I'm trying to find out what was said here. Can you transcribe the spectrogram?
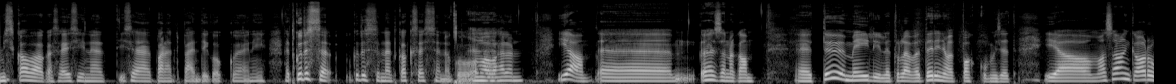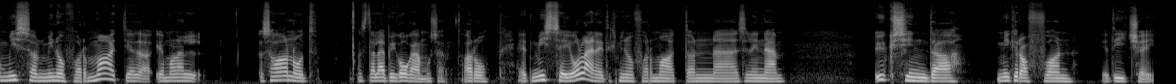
mis kavaga sa esined, ise paned bändi kokku ja nii et kuidas see, kuidas see need kaks asja nagu omavahel on? jaa, äh, ühesõnaga äh, töömeilile tulevad erinevad pakkumised ja ma saangi aru, mis on minu formaat ja, ja ma olen saanud seda läbi kogemuse aru, et mis ei ole näiteks minu formaat, on äh, selline üksinda mikrofon ja DJ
